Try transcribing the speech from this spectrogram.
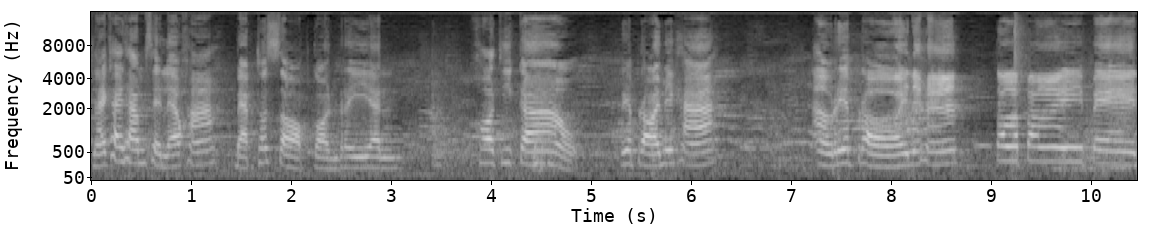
ไหนใครทำเสร็จแล้วคะ แบบทดสอบก่อนเรียน ข้อที่ 9 เรียบร้อยไหมคะ เอาเรียบร้อยนะคะ ต่อไปเป็น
